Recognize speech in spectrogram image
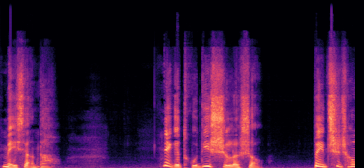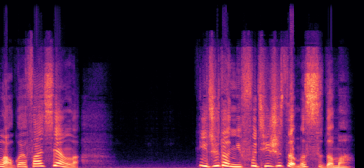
没想到，那个徒弟失了手，被赤城老怪发现了。你知道你父亲是怎么死的吗？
